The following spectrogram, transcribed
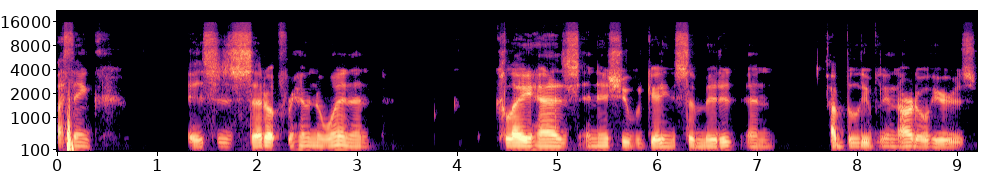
I think this is set up for him to win, and Clay has an issue with getting submitted, and I believe Leonardo here is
